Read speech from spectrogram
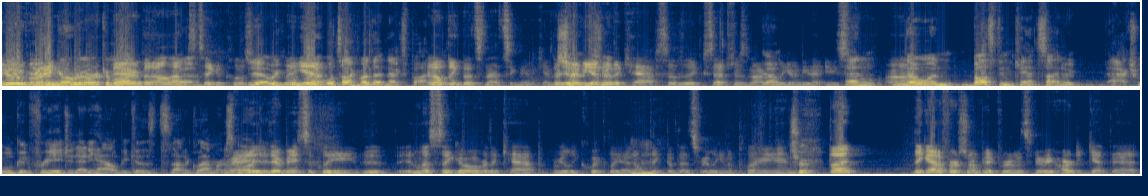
you're, the- you're the guru. Come there, on. but I'll have yeah. to take a closer Yeah, look. We, we'll, yeah, we'll talk about that next pod. I don't think that's that significant. They're Sure, going to be under the cap, so the exception is not Yeah. really going to be that useful. and Um, no one, Boston can't sign a actual good free agent anyhow because it's not a glamorous Right, market. they're basically uh, unless they go over the cap really quickly. I don't Mhm. think that that's really going to play in. Sure. but they got a first round pick for him. It's very hard to get that.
